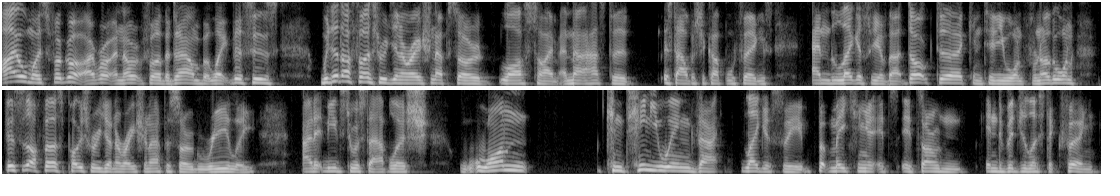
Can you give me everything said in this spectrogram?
I almost forgot. I wrote a note further down, but like this is we did our first regeneration episode last time, and that has to establish a couple things and the legacy of that doctor, continue on for another one. This is our first post regeneration episode, really, and it needs to establish one continuing that legacy, but making it its its own individualistic thing.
